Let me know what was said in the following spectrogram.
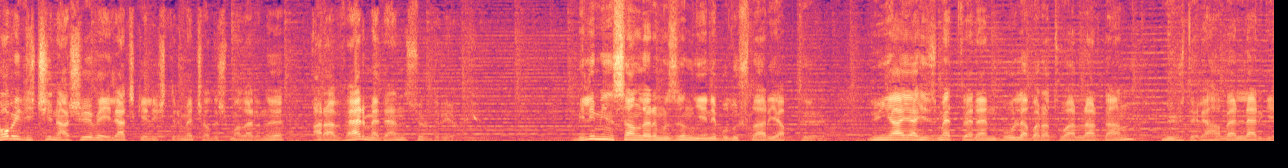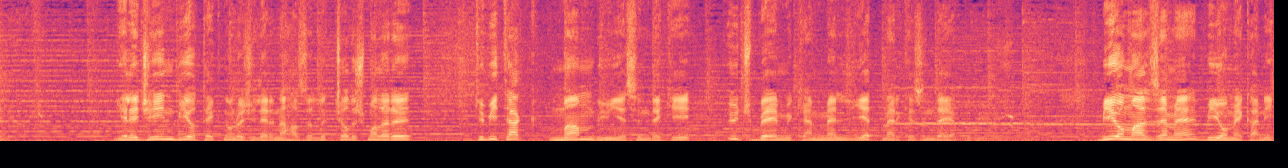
COVID için aşı ve ilaç geliştirme çalışmalarını ara vermeden sürdürüyor. Bilim insanlarımızın yeni buluşlar yaptığı, dünyaya hizmet veren bu laboratuvarlardan müjdeli haberler geliyor. Geleceğin biyoteknolojilerine hazırlık çalışmaları TÜBİTAK MAM bünyesindeki 3B Mükemmelliyet Merkezi'nde yapılıyor. Biyomalzeme, biyomekanik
